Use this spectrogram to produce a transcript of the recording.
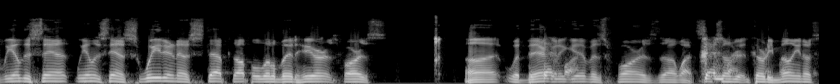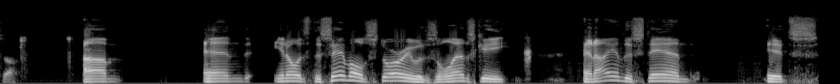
we understand. We understand Sweden has stepped up a little bit here as far as what they're going to give, as far as what six hundred thirty million or so. Um, and you know, it's the same old story with Zelensky, and I understand it's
